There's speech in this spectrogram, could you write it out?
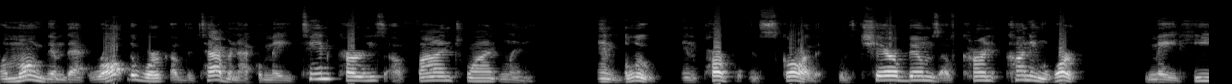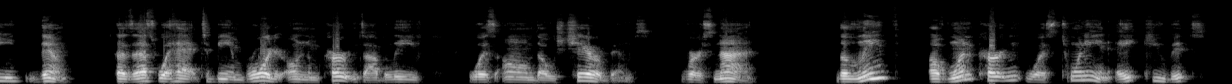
among them that wrought the work of the tabernacle made ten curtains of fine twined linen, and blue, and purple, and scarlet, with cherubims of cunning work made he them. Because that's what had to be embroidered on them curtains, I believe, was um those cherubims. Verse 9. The length of one curtain was twenty and eight cubits,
